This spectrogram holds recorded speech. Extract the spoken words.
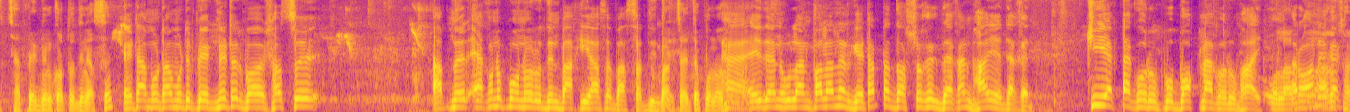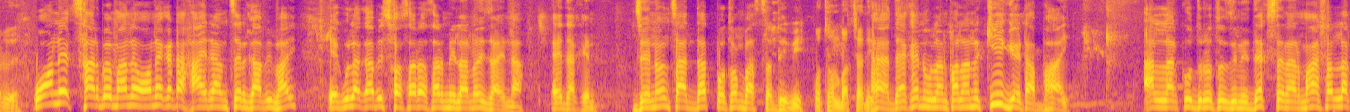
আচ্ছা প্রেগনেন্ট কতদিন আছে? এটা মোটামুটি প্রেগনেন্টের বয়স হচ্ছে আপনার এখনও পনেরো দিন বাকি আছে বাচ্চা দিতে। বাচ্চায় তো 15 দিন হ্যাঁ এই দেন উলান পালানের গেট আপটা দর্শকে দেখান ভাই দেখেন কি একটা গরু বকনা গরু ভাই। আর অনেক অনেক ছাড়বে মানে অনেক একটা হাই রাঞ্চের গাবি ভাই। এগুলা গাবি সচরাচর মিলানোই যায় না। এই দেখেন জেনন চার দাঁত প্রথম বাচ্চা দিবি। প্রথম বাচ্চা দিবি। হ্যাঁ দেখেন উলান পালানের কি গেট আপ ভাই। আল্লাহর কুদরত জিনিস দেখছেন আর মাশাল্লাহ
